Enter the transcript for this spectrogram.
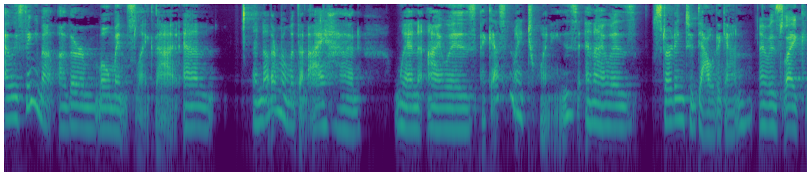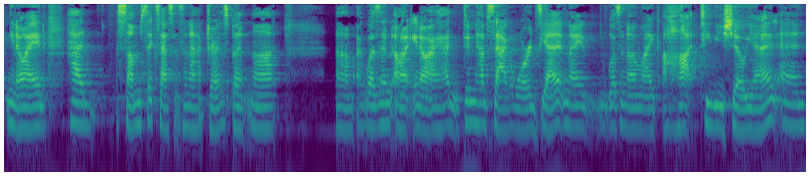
I was thinking about other moments like that. And another moment that I had when I was, I guess in my twenties and I was starting to doubt again. I was like, you know, I had had some success as an actress, but not, um, I wasn't, uh, you know, I hadn't, didn't have SAG awards yet and I wasn't on like a hot TV show yet. And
